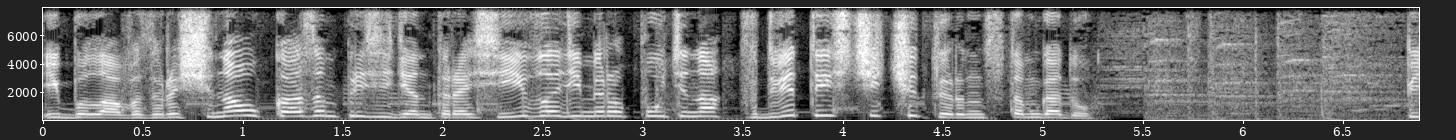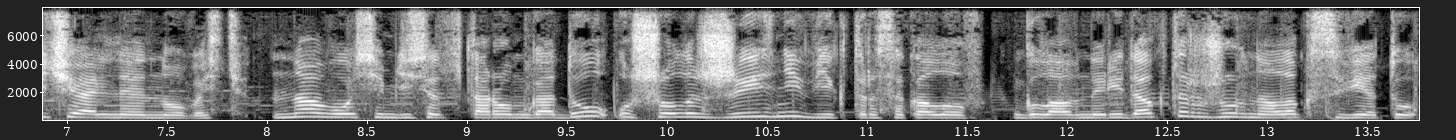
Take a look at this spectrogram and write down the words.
и была возвращена утверждена указом президента России Владимира Путина в 2014 году. Печальная новость. На 82-м году ушел из жизни Виктор Соколов, главный редактор журнала «К свету»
